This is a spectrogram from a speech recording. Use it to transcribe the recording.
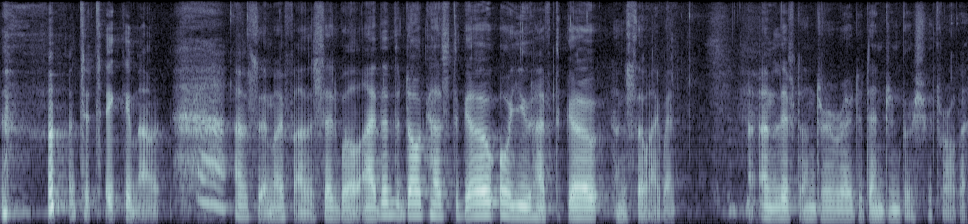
to take him out. And so my father said, well, either the dog has to go or you have to go. And so I went and lived under a rhododendron bush with Robert.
